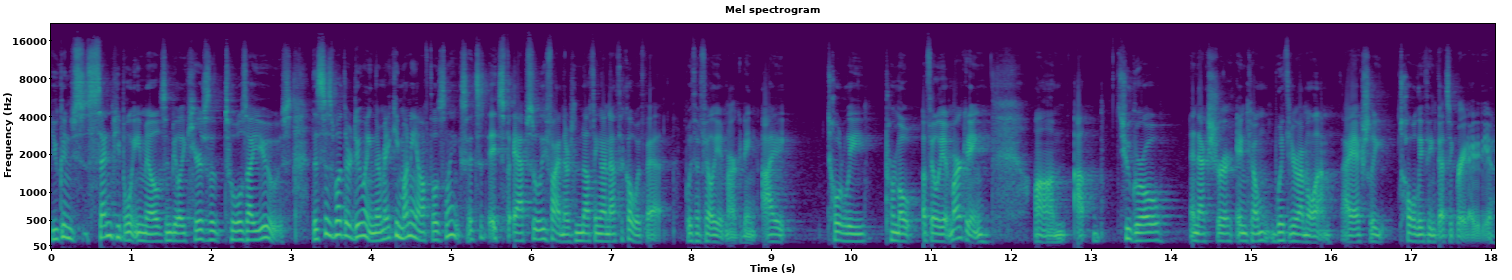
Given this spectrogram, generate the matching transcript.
You can send people emails and be like, "Here's the tools I use. This is what they're doing. They're making money off those links. It's it's absolutely fine. There's nothing unethical with that with affiliate marketing. I totally promote affiliate marketing. um, to grow an extra income with your MLM. I actually totally think that's a great idea.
